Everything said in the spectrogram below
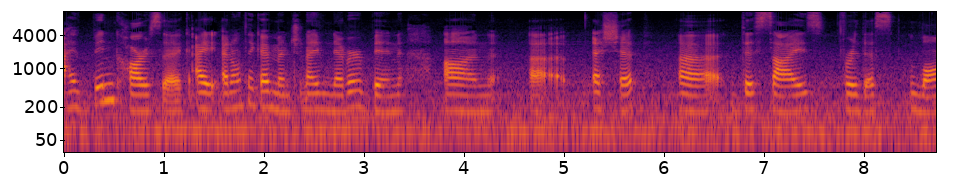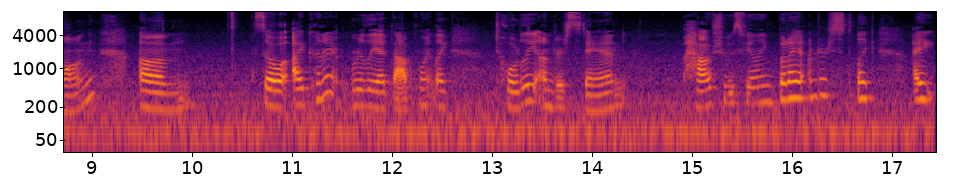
I've been car sick. I, I don't think I've mentioned I've never been on uh, a ship uh, this size for this long. Um, so I couldn't really at that point like totally understand how she was feeling, but I understood like I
